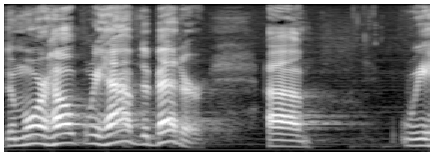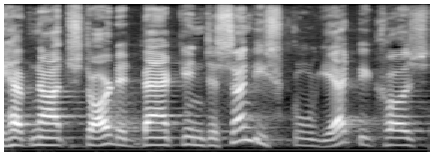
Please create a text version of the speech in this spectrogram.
The more help we have, the better. Uh, we have not started back into Sunday school yet because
